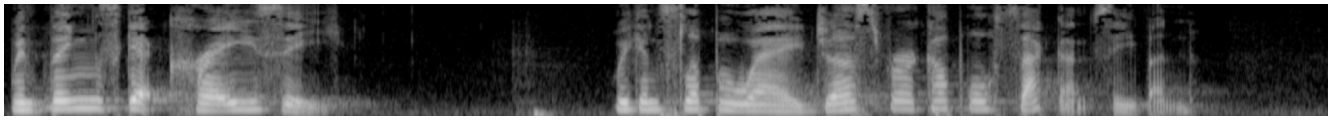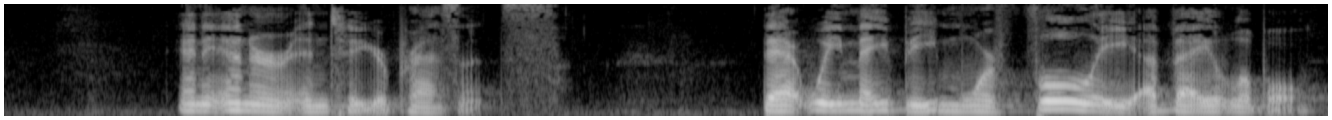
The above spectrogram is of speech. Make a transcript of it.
when things get crazy, we can slip away just for a couple seconds even and enter into your presence that we may be more fully available,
